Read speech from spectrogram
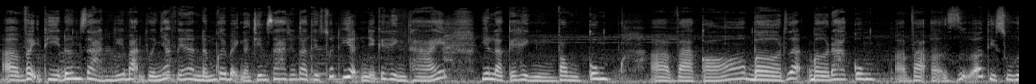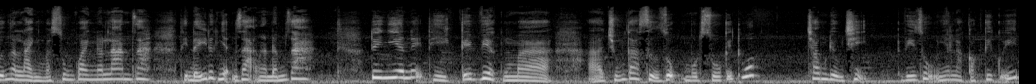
à, vậy thì đơn giản như bạn vừa nhắc đến là nấm gây bệnh ở trên da chúng ta thấy xuất hiện những cái hình thái như là cái hình vòng cung à, và có bờ rất bờ đa cung à, và ở giữa thì xu hướng là lành và xung quanh nó lan ra thì đấy được nhận dạng là nấm da tuy nhiên ấy, thì cái việc mà à, chúng ta sử dụng một số cái thuốc trong điều trị ví dụ như là corticoid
